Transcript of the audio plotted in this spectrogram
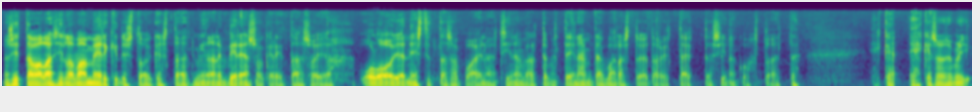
No sitten tavallaan sillä vaan merkitystä oikeastaan, että millainen verensokeritaso ja olo ja nestetasapaino, että siinä välttämättä ei enää mitään varastoja tarvitse täyttää siinä kohtaa, että ehkä, ehkä se on semmoinen,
